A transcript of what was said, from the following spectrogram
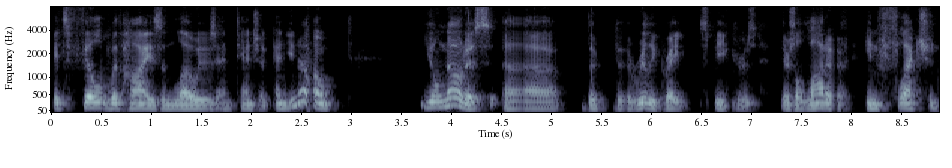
it's filled with highs and lows and tension and you know you'll notice uh, the the really great speakers there's a lot of inflection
